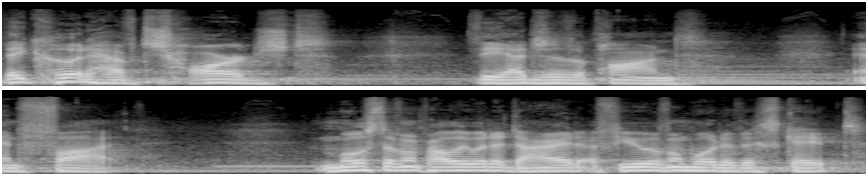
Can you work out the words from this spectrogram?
They could have charged the edge of the pond and fought. Most of them probably would have died. A few of them would have escaped,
